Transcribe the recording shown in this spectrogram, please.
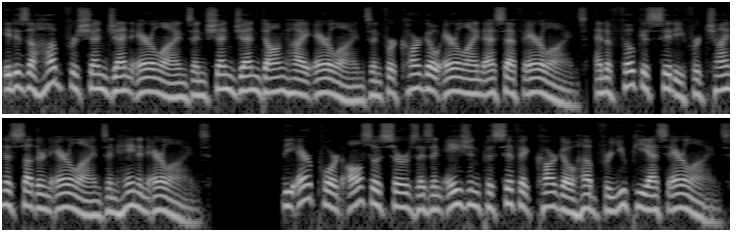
It is a hub for Shenzhen Airlines and Shenzhen Donghai Airlines and for cargo airline SF Airlines, and a focus city for China Southern Airlines and Hainan Airlines. The airport also serves as an Asian Pacific cargo hub for UPS Airlines.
